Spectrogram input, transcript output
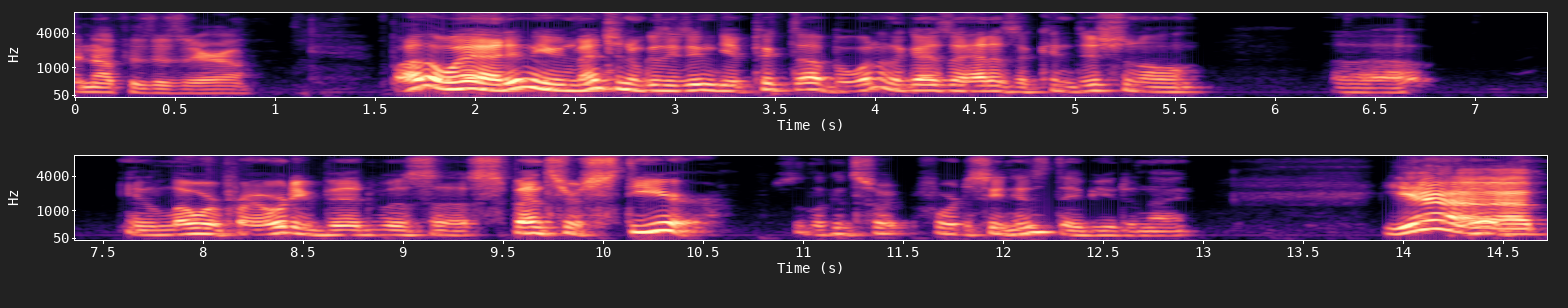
enough is a zero. By the way, I didn't even mention him because he didn't get picked up. But one of the guys I had as a conditional, uh, you know, lower priority bid was uh, Spencer Steer. So looking forward to seeing his debut tonight. Yeah, uh,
